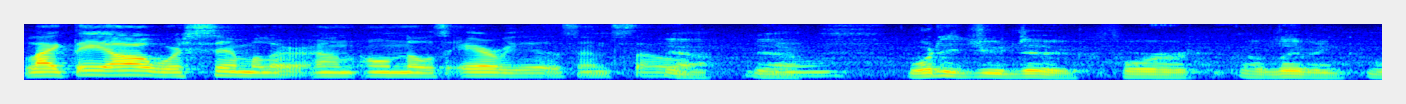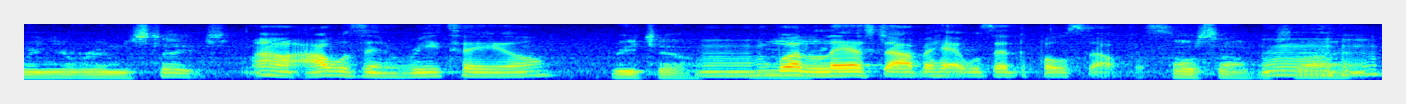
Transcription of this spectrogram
Like they all were similar on, on those areas, and so yeah, yeah, What did you do for a living when you were in the States? Uh, I was in retail. Retail. Mhm. Well, the last job I had was at the post office. Post office. Mm-hmm. right.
